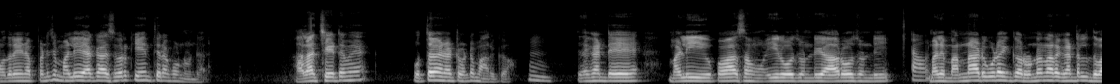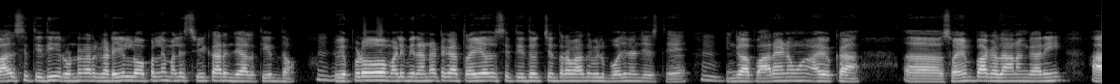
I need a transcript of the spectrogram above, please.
మొదలైనప్పటి నుంచి మళ్ళీ ఏకాదశి వరకు ఏం తినకుండా ఉండాలి. అలా చేయటమే ఉత్తమమైనటువంటి మార్గం. ఎందుకంటే మళ్ళీ ఉపవాసం ఈ రోజు ఉండి ఆ రోజు ఉండి మళ్ళీ మర్నాడు కూడా ఇంకా రెండున్నర గంటలు ద్వాదశి తిథి రెండున్నర గడియల లోపలనే మళ్ళీ స్వీకారం చేయాలి తీర్థం. నువ్వు ఎప్పుడో మళ్ళీ మీరు అన్నట్టుగా త్రయోదశి తిథి వచ్చిన తర్వాత వీళ్ళు భోజనం చేస్తే ఇంకా పారాయణం ఆ యొక్క స్వయంపాక దానం కానీ ఆ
